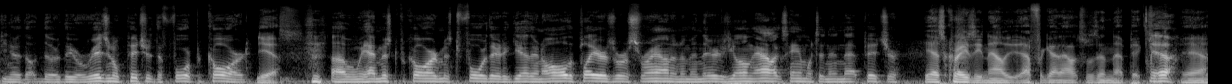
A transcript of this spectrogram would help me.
you know, the the, the original picture, the four Picard, Yes. uh, when we had Mr. Picard, and Mr. Ford there together, and all the players were surrounding them, and there's young Alex Hamilton in that picture. yeah, it's crazy now. I forgot Alex was in that picture. Yeah, Yeah.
